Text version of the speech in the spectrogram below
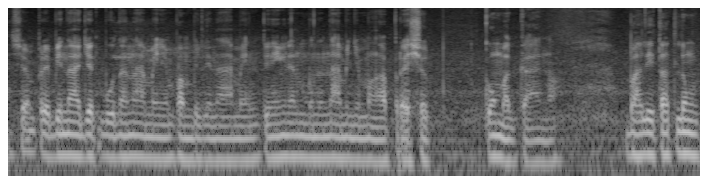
syempre, binudget muna namin yung pambili namin. Tiningnan muna namin yung mga presyo kung magkano. Bali, tatlong,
